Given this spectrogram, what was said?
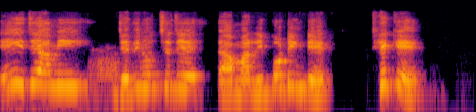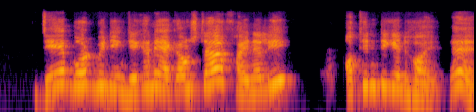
এই যে আমি যেদিন হচ্ছে যে আমার রিপোর্টিং ডেট থেকে যে বোর্ড মিটিং যেখানে অ্যাকাউন্টসটা ফাইনালি অথেন্টিকেট হয় হ্যাঁ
